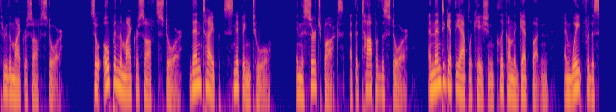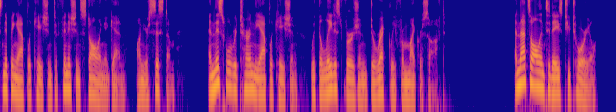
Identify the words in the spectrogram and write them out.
through the Microsoft Store. So open the Microsoft Store, then type Snipping Tool in the search box at the top of the store and then to get the application, click on the Get button and wait for the snipping application to finish installing again on your system. And this will return the application with the latest version directly from Microsoft. And that's all in today's tutorial,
